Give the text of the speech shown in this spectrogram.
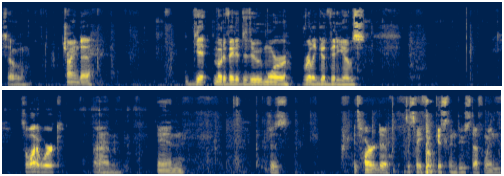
So trying to get motivated to do more really good videos. It's a lot of work um, and just it's hard to, to stay focused and do stuff when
